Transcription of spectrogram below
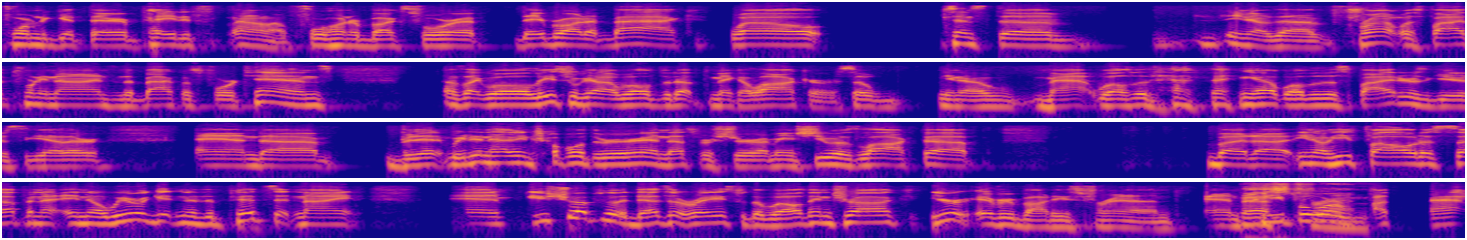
for him to get there, paid I don't know 400 bucks for it. They brought it back. Well, since the you know, the front was 529s and the back was 410s. I was like, well, at least we got it welded up to make a locker. So, you know, Matt welded that thing up, welded the spiders gears together. And uh, we didn't have any trouble with the rear end, that's for sure. I mean, she was locked up. But, uh, you know, he followed us up and, you know, we were getting to the pits at night. And you show up to a desert race with a welding truck, you're everybody's friend. And Best people friend. were Matt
